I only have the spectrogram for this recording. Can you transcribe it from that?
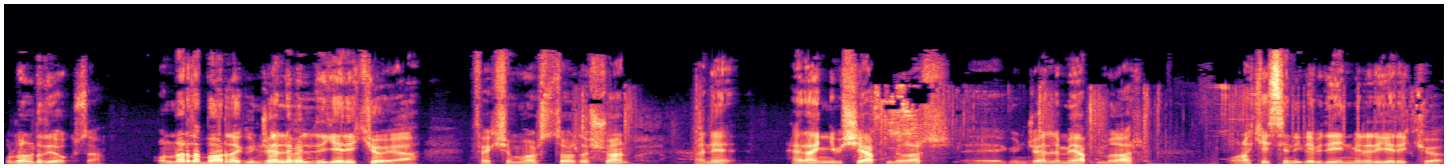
Kullanırdı yoksa. Onları da bu arada güncellemeleri gerekiyor ya. Faction Wars Store'da şu an hani herhangi bir şey yapmıyorlar. Ee, güncelleme yapmıyorlar. Ona kesinlikle bir değinmeleri gerekiyor.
